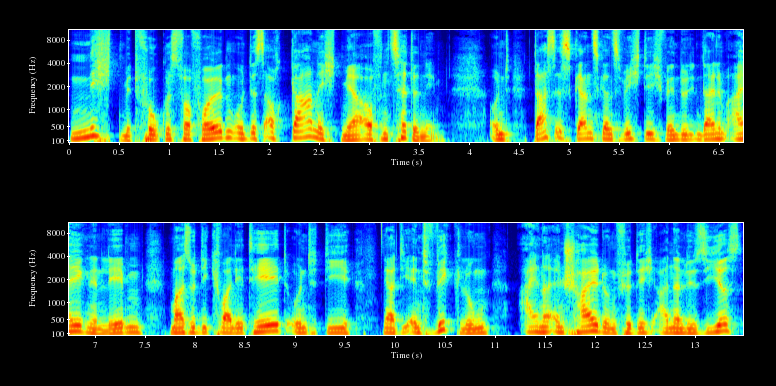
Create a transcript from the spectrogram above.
nicht mit Fokus verfolgen und es auch gar nicht mehr auf den Zettel nehmen. Und das ist ganz, ganz wichtig, wenn du in deinem eigenen Leben mal so die Qualität und die, ja, die Entwicklung einer Entscheidung für dich analysierst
